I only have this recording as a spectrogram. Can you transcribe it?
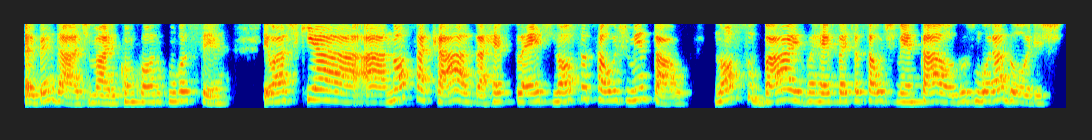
É verdade, Mari, concordo com você. Eu acho que a, a nossa casa reflete nossa saúde mental. Nosso bairro reflete a saúde mental dos moradores.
